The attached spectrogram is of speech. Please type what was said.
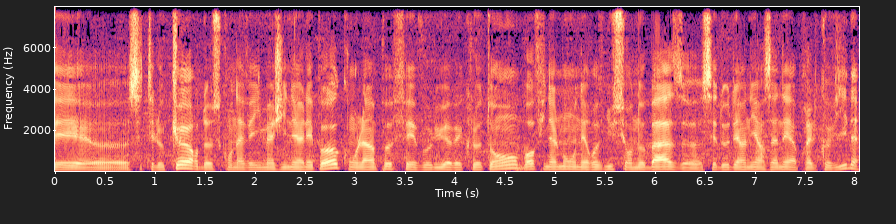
euh, c'était le cœur de ce qu'on avait imaginé à l'époque. On l'a un peu fait évoluer avec le temps. Bon, finalement, on est revenu sur nos bases euh, ces deux dernières années après le Covid.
